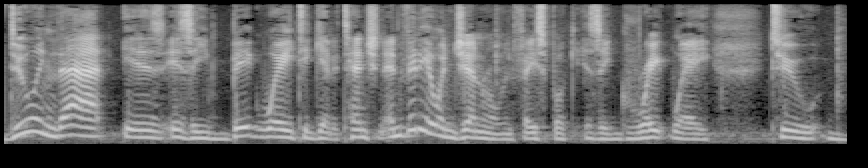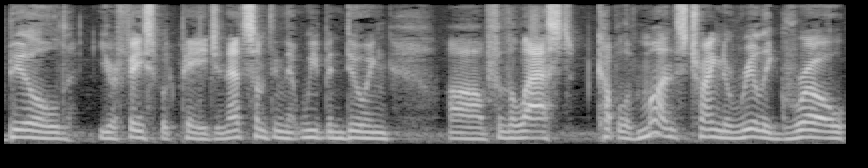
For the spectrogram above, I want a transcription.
doing that is is a big way to get attention, and video in general in Facebook is a great way to build your Facebook page, and that's something that we've been doing uh, for the last couple of months, trying to really grow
